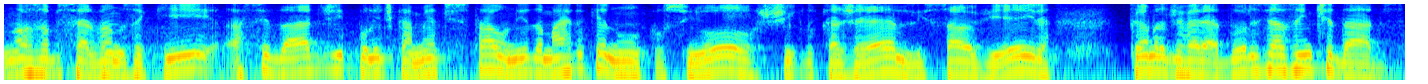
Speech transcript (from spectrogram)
nós observamos aqui a cidade politicamente está unida mais do que nunca. O senhor, Chico do KGL, Lissau Vieira, Câmara de Vereadores e as entidades.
